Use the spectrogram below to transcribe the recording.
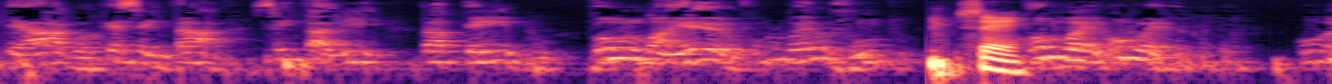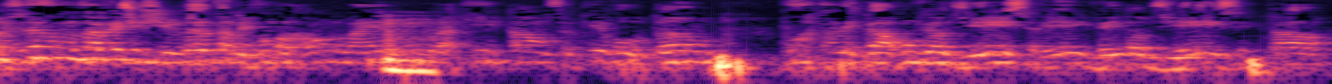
Quer água? Quer sentar? Senta ali, dá tempo. Vamos no banheiro? Vamos no banheiro junto. Sei. Vamos no banheiro, vamos no banheiro. Vamos lá. Você vai xixi, eu também. Vamos lá, vamos no banheiro, vamos por aqui e tal, não sei o quê, voltamos. Pô, tá legal, vamos ver a audiência. Aí veio da audiência e tal.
